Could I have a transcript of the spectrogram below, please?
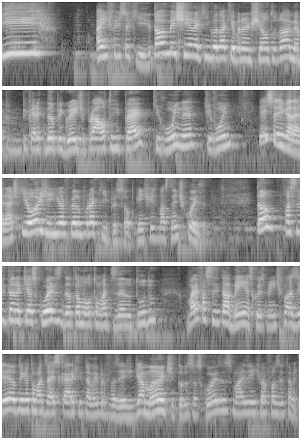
E a gente fez isso aqui. Eu tava mexendo aqui enquanto eu tava quebrando o chão, tudo lá, minha picareta deu upgrade pra auto repair, que ruim, né? Que ruim. E é isso aí, galera. Acho que hoje a gente vai ficando por aqui, pessoal, porque a gente fez bastante coisa. Então, facilitando aqui as coisas, estamos automatizando tudo. Vai facilitar bem as coisas pra gente fazer. Eu tenho que automatizar esse cara aqui também pra fazer de diamante, todas essas coisas, mas a gente vai fazer também.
